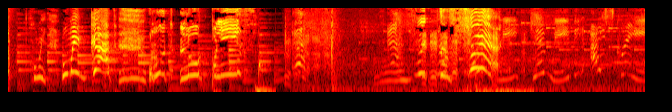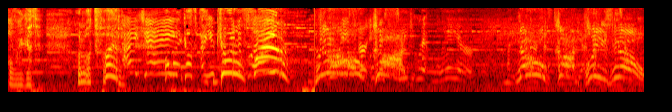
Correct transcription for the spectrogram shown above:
Oh! Ruth, look, please! What the fuck? Me, give me the ice cream. Oh my god. Ruth, fire! Hi, Jay. Oh my god, Are you you're on fire! Boys are in God! a secret lair. My No, God, please, something to tell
